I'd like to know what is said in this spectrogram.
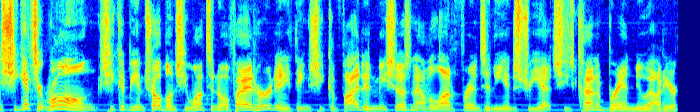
she gets it wrong, she could be in trouble and she wants to know if I had heard anything. She confided in me. She doesn't have a lot of friends in the industry yet. She's kind of brand new out here.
